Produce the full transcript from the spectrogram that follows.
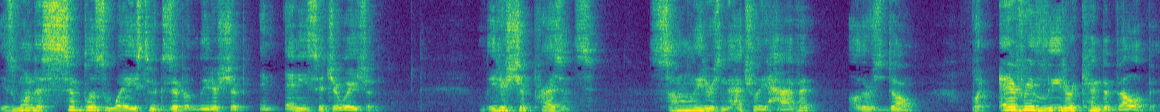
is one of the simplest ways to exhibit leadership in any situation. Leadership presence. Some leaders naturally have it, others don't. But every leader can develop it.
